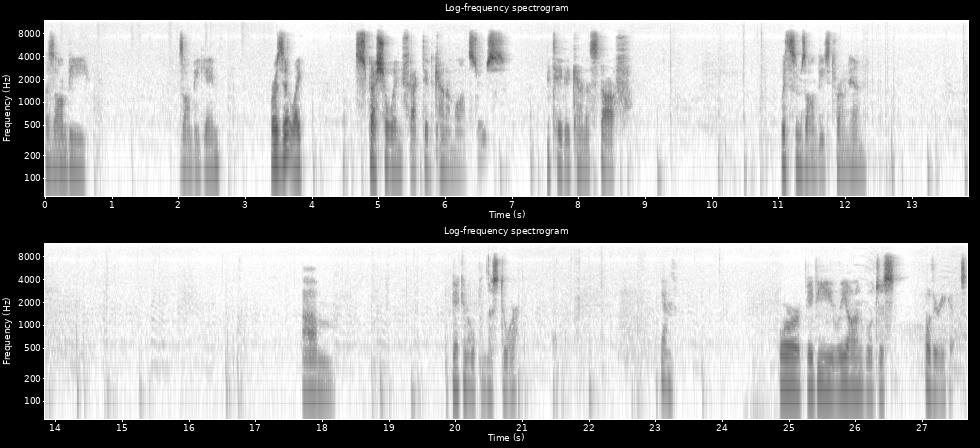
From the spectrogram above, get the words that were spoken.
a zombie zombie game. Or is it like special infected kind of monsters? Mutated kind of stuff. With some zombies thrown in. Um, maybe I can open this door. Again. Or maybe Leon will just... Oh, there he goes.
